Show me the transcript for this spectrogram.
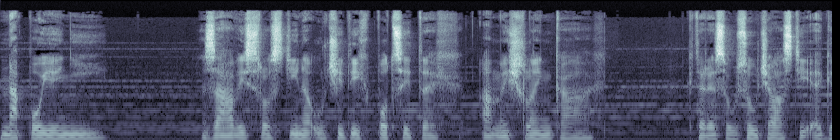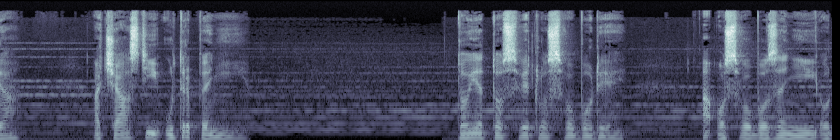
napojení, závislostí na určitých pocitech a myšlenkách, které jsou součástí ega a částí utrpení. To je to světlo svobody a osvobození od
